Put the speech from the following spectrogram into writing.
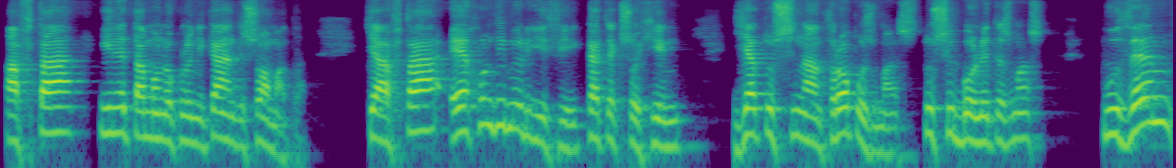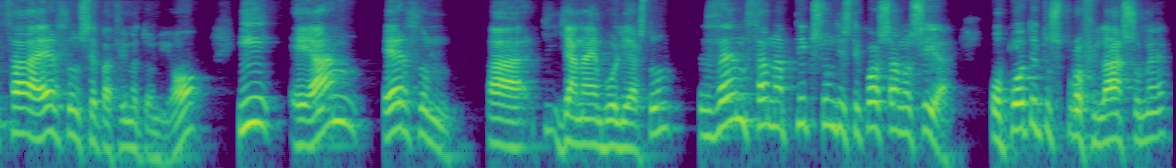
Αυτά είναι τα μονοκλονικά αντισώματα. Και αυτά έχουν δημιουργηθεί κατεξοχήν για τους συνανθρώπους μας, τους συμπολίτες μας, που δεν θα έρθουν σε επαφή με τον ιό ή εάν έρθουν α, για να εμβολιαστούν, δεν θα αναπτύξουν δυστυχώς ανοσία. Οπότε τους προφυλάσσουμε.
